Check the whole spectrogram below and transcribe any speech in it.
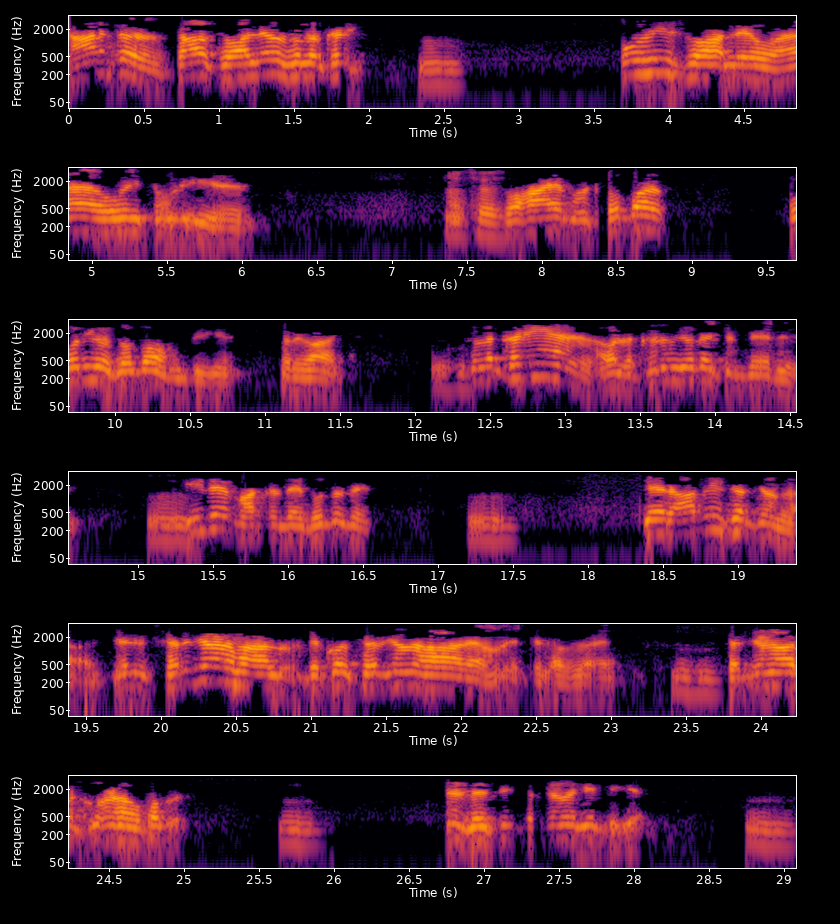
ਨਾਨਕ ਸਾ ਸਵਾਲਿਓ ਸੁਲਖਣੀ। ਹੂੰ। ਉਹੀ ਸਵਾਲਿਓ ਹੈ ਉਹੀ ਥੋੜੀ ਹੈ। ਅੱਛਾ ਜੀ। ਸਹਾਇ ਮਤੋਬਾ ਉਹਦੀ ਉਹ ਸੋਭਾ ਹੁੰਦੀ ਹੈ ਪਰਿਵਾਰ ਸੁਲਖਣੀ ਹੈ ਔਰ ਲਖਣ ਵੀ ਉਹਦੇ ਚੰਗੇ ਨੇ। ਇਹਦੇ ਮੱਤ ਦੇ ਬੁੱਧ ਦੇ। ਹੂੰ। ਜੇ ਰਾਵੀ ਸਿਰਜਣਹਾਰ ਜਿਹੜੇ ਸਿਰਜਣਹਾਰ ਦੇਖੋ ਸਿਰਜਣਹਾਰ ਹੈ ਹੁਣ ਇੱਥੇ ਲਫ਼ਜ਼ ਹੈ ਹੂੰ। ਸਿਰਜਣਹਾਰ ਕੋਣ ਹੈ ਹੁਕਮ ਹੂੰ। ਦੇਸੀ ਸਿਰਜਣਾ ਕੀਤੀ ਹੈ। ਹੂੰ।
